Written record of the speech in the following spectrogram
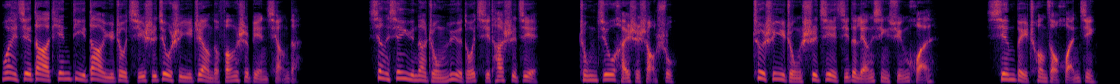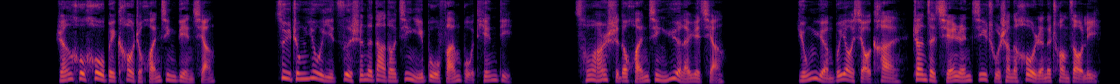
外界大天地、大宇宙其实就是以这样的方式变强的。像仙域那种掠夺其他世界，终究还是少数。这是一种世界级的良性循环：先被创造环境，然后后辈靠着环境变强，最终又以自身的大道进一步反哺天地，从而使得环境越来越强。永远不要小看站在前人基础上的后人的创造力，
